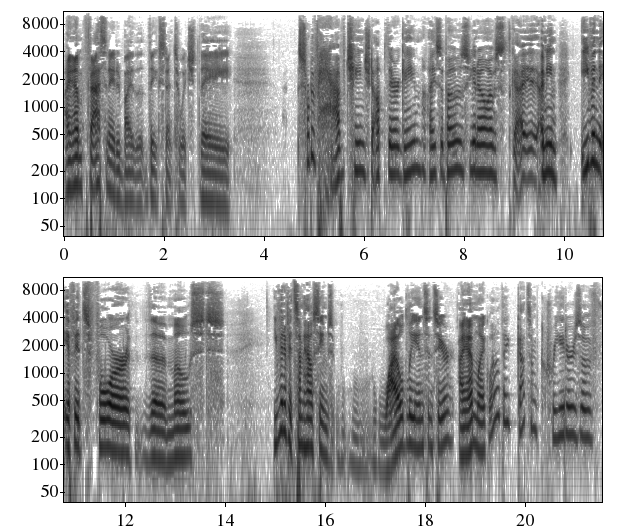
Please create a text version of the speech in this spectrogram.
I am fascinated by the, the extent to which they sort of have changed up their game, I suppose. You know, I was, I, I mean, even if it's for the most, even if it somehow seems wildly insincere, I am like, well, they got some creators of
